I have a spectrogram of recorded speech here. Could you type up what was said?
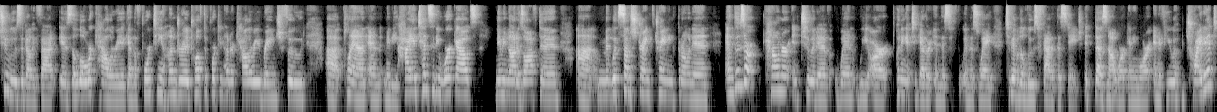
to lose the belly fat is the lower calorie, again, the 1400, 12 to 1400 calorie range food uh, plan, and maybe high intensity workouts, maybe not as often, uh, with some strength training thrown in. And these are counterintuitive when we are putting it together in this in this way to be able to lose fat at this stage. It does not work anymore. And if you have tried it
